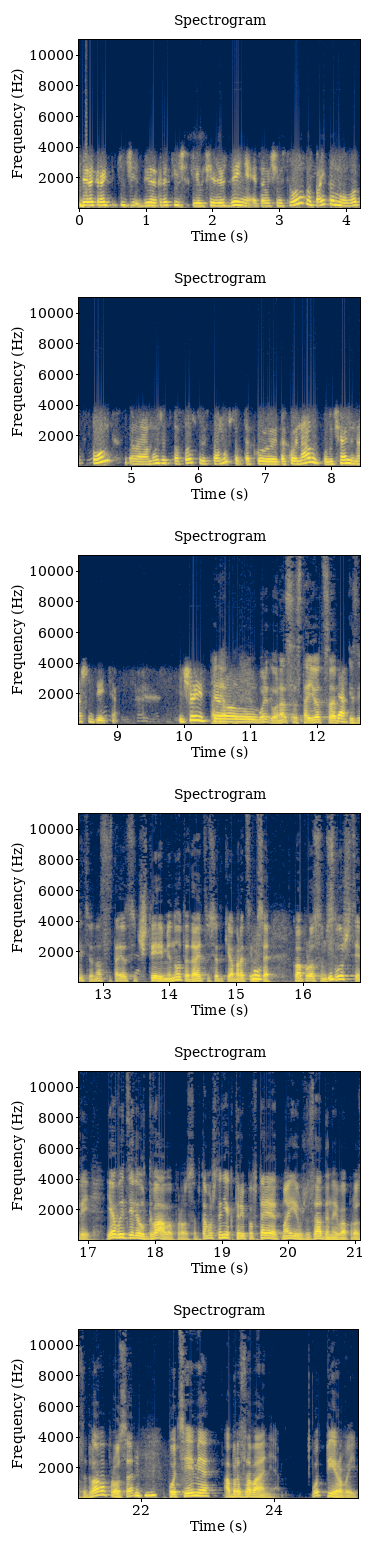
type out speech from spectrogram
бюрократические, бюрократические учреждения, это очень сложно, поэтому вот фонд а, может способствовать тому, чтобы такой, такой навык получали наши дети. Еще есть... Понятно. Э, Ольга, у нас остается, да. извините, у нас остается 4 минуты. Давайте все-таки обратимся Ух. к вопросам слушателей. Я выделил два вопроса, потому что некоторые повторяют мои уже заданные вопросы. Два вопроса по теме образования. Вот первый.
